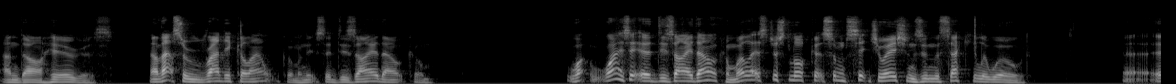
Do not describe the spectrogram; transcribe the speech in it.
and our hearers. Now, that's a radical outcome, and it's a desired outcome. Why is it a desired outcome? Well, let's just look at some situations in the secular world. Uh, uh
